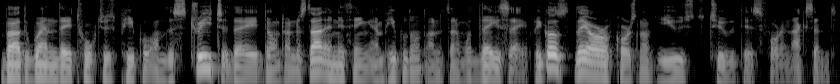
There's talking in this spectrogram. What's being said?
but when they talk to people on the street, they don't understand anything and people don't understand what they say, because they are, of course, not used to this foreign accent.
